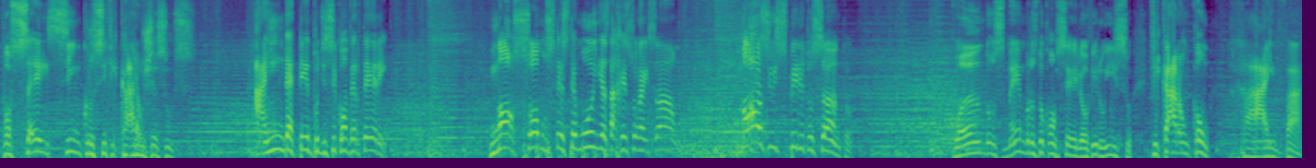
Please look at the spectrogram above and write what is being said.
Vocês sim crucificaram Jesus. Ainda é tempo de se converterem. Nós somos testemunhas da ressurreição. Nós e o Espírito Santo. Quando os membros do conselho ouviram isso, ficaram com raiva.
